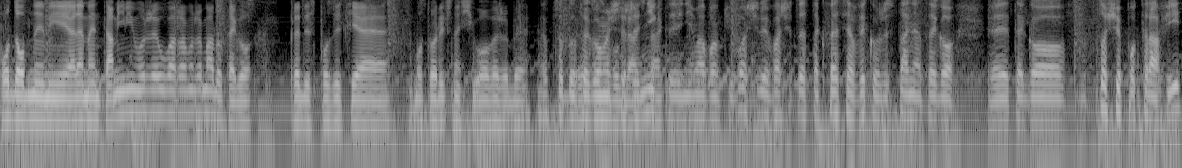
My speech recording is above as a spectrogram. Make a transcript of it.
podobnymi elementami, mimo że uważam, że ma do tego predyspozycje motoryczne, siłowe, żeby No co do żeby tego myślę, że nikt tak? nie ma wątpliwości, ale właśnie to jest ta kwestia wykorzystania tego, e, tego, co się potrafi,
